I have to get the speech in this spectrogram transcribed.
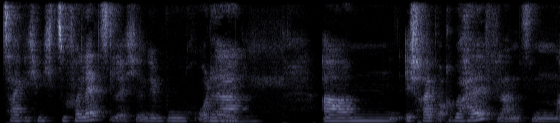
zeige ich mich zu verletzlich in dem Buch. Oder mhm. ähm, ich schreibe auch über Heilpflanzen.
